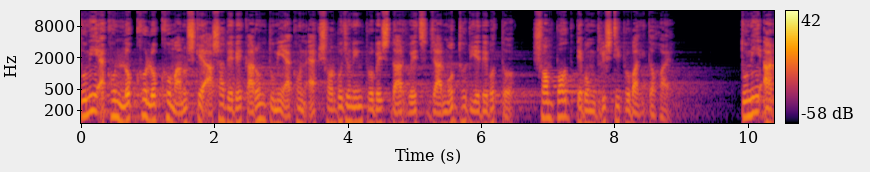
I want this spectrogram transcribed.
তুমি এখন লক্ষ লক্ষ মানুষকে আশা দেবে কারণ তুমি এখন এক সর্বজনীন প্রবেশদ্বার হয়েছ যার মধ্য দিয়ে দেবত্ব, সম্পদ এবং দৃষ্টি প্রবাহিত হয়। তুমি আর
